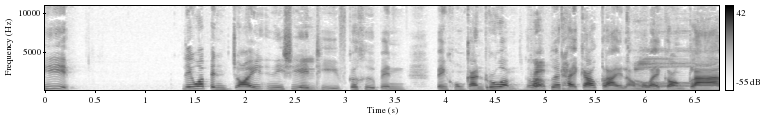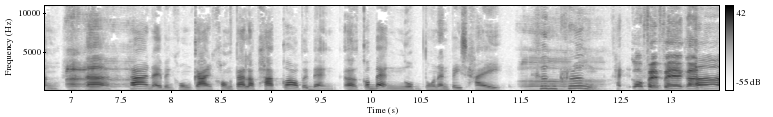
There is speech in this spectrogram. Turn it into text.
ที่ เรียกว่าเป็น joint initiative ก็คือเป็นเป็นโครงการร่วมระหว่าครังบเพื่อไทยก้าวไกลเราเอามาไว้กองกลางอ่าอ่าอ่าถ้าไหนเป็นโครงการของแต่ละพักก็เอาไปแบ่งเอ่อก็แบ่งงบตรงนั้นไปใช้ครึ่งครึ่งๆอ่าก็แฟร์ๆกันเออ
